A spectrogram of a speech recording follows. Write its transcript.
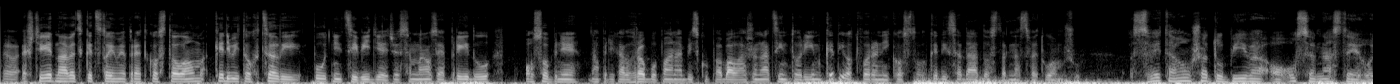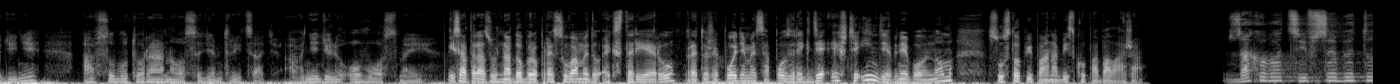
E, ešte jedna vec, keď stojíme pred kostolom, keď by to chceli pútnici vidieť, že sem naozaj prídu osobne, napríklad v hrobu pána biskupa Baláža na cintorín, kedy je otvorený kostol, kedy sa dá dostať na Svetú Omšu? Sveta Omša tu býva o 18. hodine a v sobotu ráno o 7.30 a v nedeľu o 8. My sa teraz už na dobro presúvame do exteriéru, pretože pôjdeme sa pozrieť, kde ešte inde v nevoľnom sú stopy pána biskupa Baláža. Zachovať si v sebe to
